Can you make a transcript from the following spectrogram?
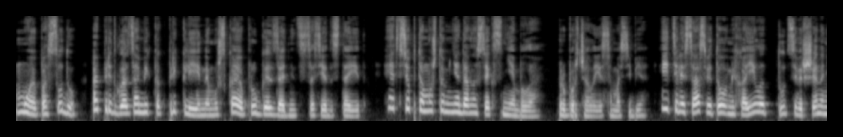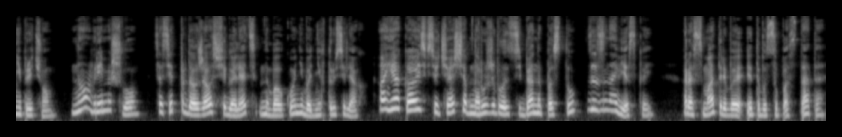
Мою посуду, а перед глазами как приклеенная мужская упругая задница соседа стоит. «Это все потому, что у меня давно секса не было», – пробурчала я сама себе. И телеса святого Михаила тут совершенно ни при чем. Но время шло. Сосед продолжал щеголять на балконе в одних труселях. А я, каюсь, все чаще обнаруживала себя на посту за занавеской, рассматривая этого супостата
